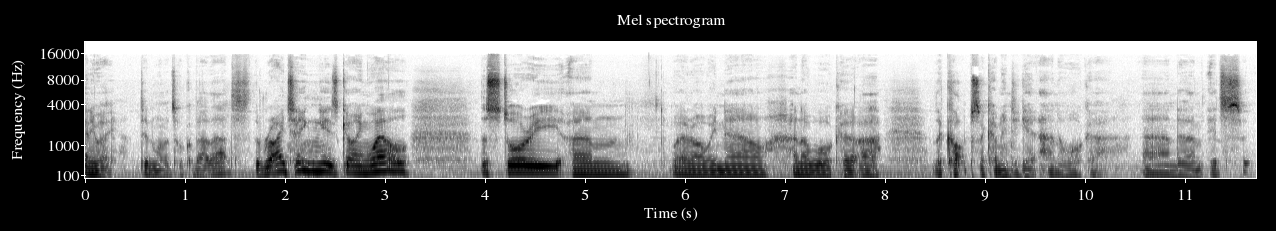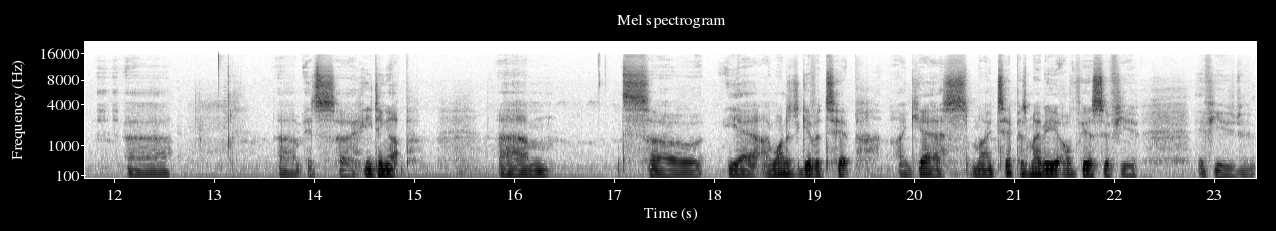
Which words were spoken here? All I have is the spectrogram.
Anyway, didn't want to talk about that. The writing is going well. The story um, where are we now? Hanna Walker. Ah, the cops are coming to get Hanna Walker, and um, it's uh, um, it's uh, heating up. Um, so yeah, I wanted to give a tip. I guess my tip is maybe obvious if you if you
